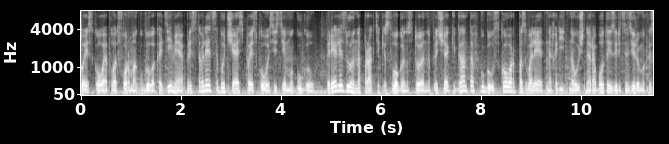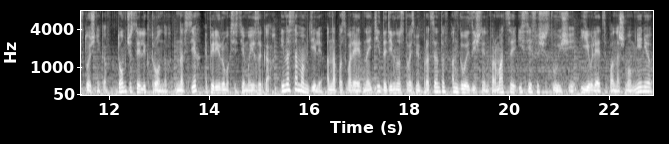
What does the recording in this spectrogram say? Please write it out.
Поисковая платформа Google Академия представляет собой часть поисковой системы Google. Реализуя на практике слоган «Стоя на плечах гигантов», Google Scholar позволяет находить научные работы из рецензируемых источников, в том числе электронных, на всех оперируемых системой языках. И на самом деле она позволяет найти до 98% англоязычной информации из всей существующей и является, по нашему мнению,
